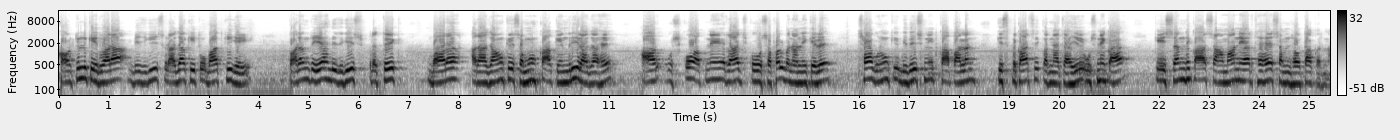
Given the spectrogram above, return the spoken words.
कौटिल्य के द्वारा बिजगीस राजा की तो बात की गई, परंतु यह बिजगीस प्रत्येक बारह राजाओं के समूह का केंद्रीय राजा है और उसको अपने राज्य को सफल बनाने के लिए छह गुणों की विदेश नीति का पालन किस प्रकार से करना चाहिए? उसने कहा कि संध का सामान्य अर्थ है समझौता करना।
